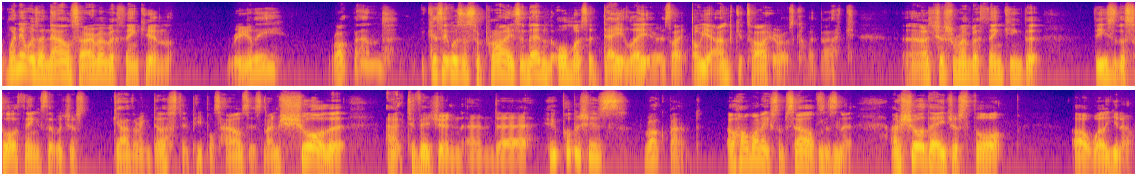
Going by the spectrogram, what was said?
when it was announced, I remember thinking, really? Rock Band? Because it was a surprise, and then almost a day later, it's like, oh yeah, and Guitar Hero's coming back. And I just remember thinking that these are the sort of things that were just gathering dust in people's houses, and I'm sure that Activision and uh, who publishes Rock Band? Oh, Harmonix themselves, isn't it? I'm sure they just thought, oh well, you know,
